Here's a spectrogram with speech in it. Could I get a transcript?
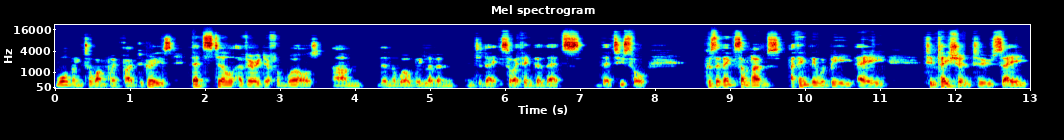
warming to 1.5 degrees, that's still a very different world um, than the world we live in, in today. So I think that that's that's useful because I think sometimes I think there would be a temptation to say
